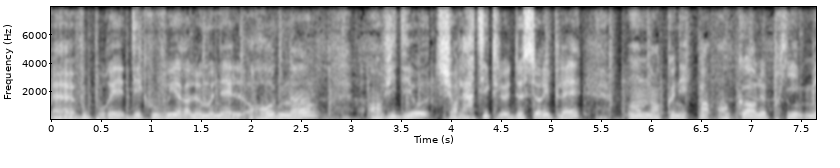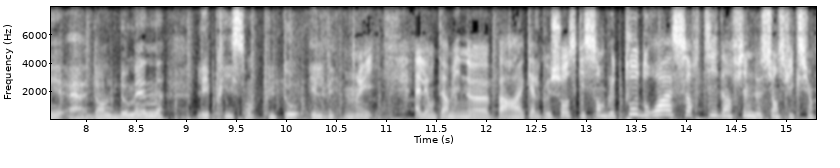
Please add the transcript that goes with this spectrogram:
Euh, vous pourrez découvrir le modèle Rognin en vidéo sur l'article de ce replay. On n'en connaît pas encore le prix, mais euh, dans le domaine, les prix sont plutôt élevés. Oui. Allez, on termine euh, par quelque chose qui semble tout droit sorti d'un film de science-fiction.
